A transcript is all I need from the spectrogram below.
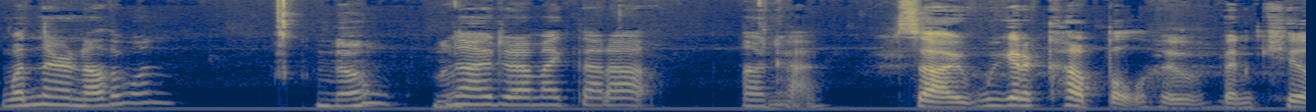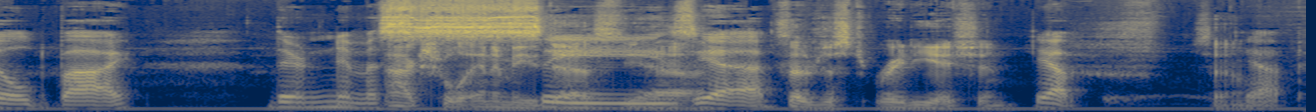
Wasn't there another one? No, No, did I make that up? Okay. So we get a couple who have been killed by their nemesis. actual enemy deaths. Yeah. Yeah. instead of just radiation. Yep. So Yep.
